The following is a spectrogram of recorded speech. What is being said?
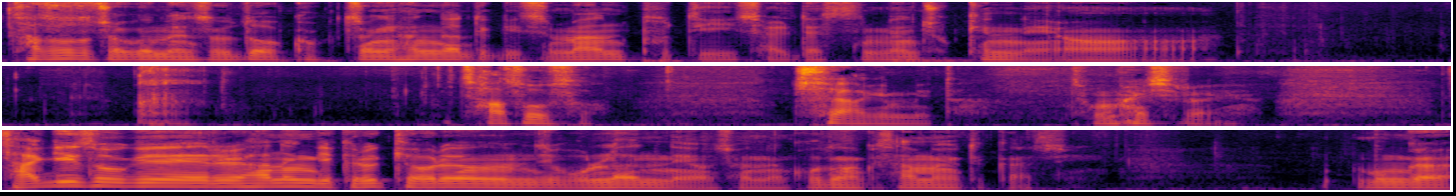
자소서 적으면서도 걱정이 한가득이지만 부디 잘 됐으면 좋겠네요. 크, 자소서 최악입니다. 정말 싫어해요. 자기소개를 하는 게 그렇게 어려운지 몰랐네요. 저는 고등학교 3학년 때까지. 뭔가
